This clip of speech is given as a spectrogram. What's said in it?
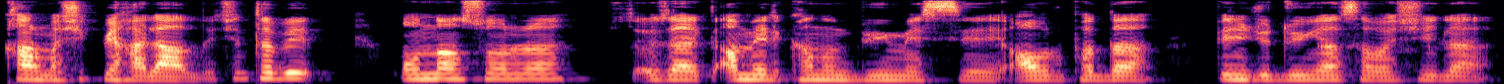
karmaşık bir hale aldığı için. Tabi ondan sonra işte özellikle Amerika'nın büyümesi, Avrupa'da Birinci Dünya Savaşı'yla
